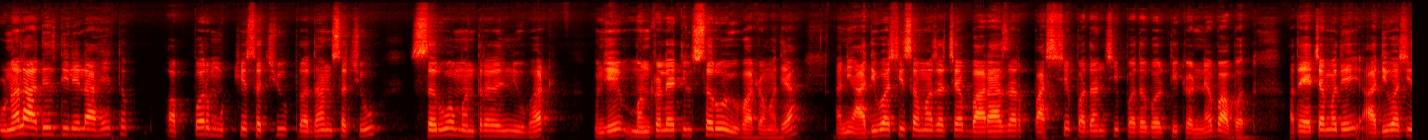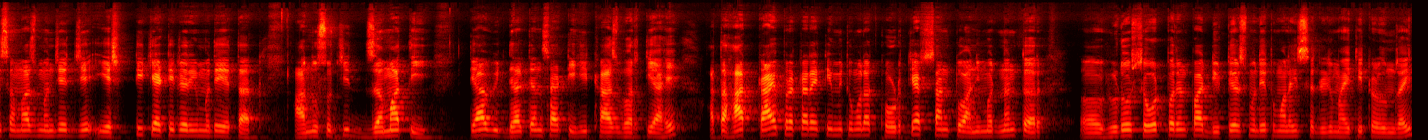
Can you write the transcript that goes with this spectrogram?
कुणाला आदेश दिलेला आहे? तर अप्पर मुख्य सचिव प्रधान सचिव सर्व मंत्रालयीन विभाग म्हणजे मंत्रालयातील सर्व विभागामध्ये आणि आदिवासी समाजाच्या बारा हजार पाचशे पदांची पदभरती करण्याबाबत. आता याच्यामध्ये आदिवासी समाज म्हणजे जे एस टी कॅटेगरीमध्ये येतात अनुसूचित जमाती त्या विद्यार्थ्यांसाठी ही खास भरती आहे. आता हा काय प्रकार आहे ते मी तुम्हाला थोडक्यात सांगतो आणि मग नंतर व्हिडिओ शेवटपर्यंत पहा डिटेल्समध्ये तुम्हाला ही सगळी माहिती कळून जाईल.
